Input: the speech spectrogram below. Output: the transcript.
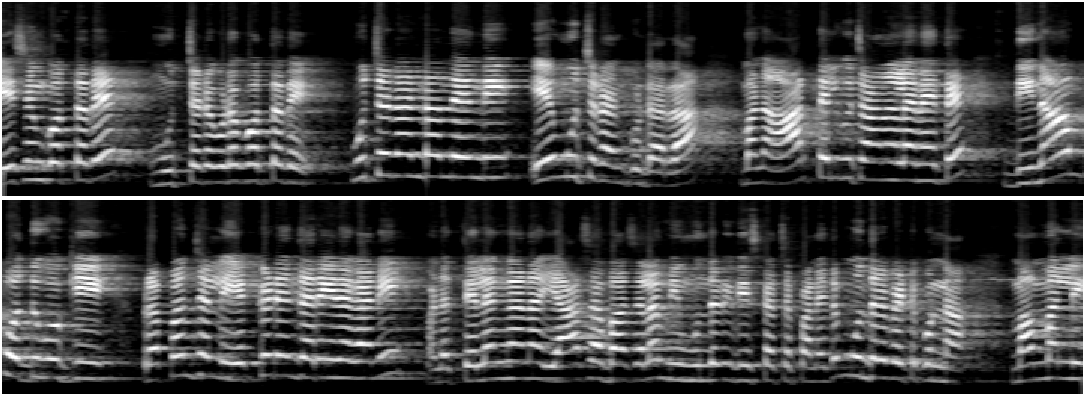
ఏషం కొత్తదే ముచ్చట కూడా కొత్తదే. ముచ్చట అంటుంది ఏంది? ఏం ముచ్చట అనుకుంటారా? మన ఆర్ తెలుగు ఛానల్ అయితే దినాం పొద్దుగుకి ప్రపంచంలో ఎక్కడేం జరిగినా కానీ మన తెలంగాణ యాస భాషలో మీ ముందరికి తీసుకొచ్చే పని అయితే ముందర పెట్టుకున్నా. మమ్మల్ని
